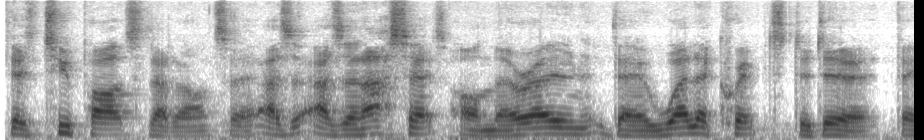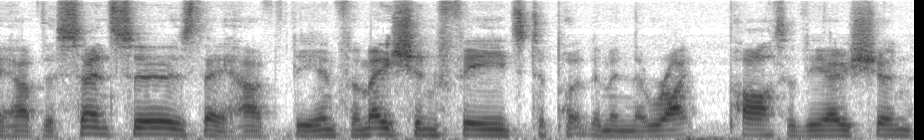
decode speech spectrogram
There's two parts to that answer. As, as an asset on their own, they're well equipped to do it. They have the sensors, they have the information feeds to put them in the right part of the ocean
